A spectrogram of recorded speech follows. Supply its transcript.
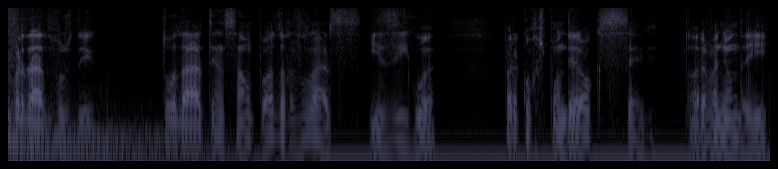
verdade vos digo, toda a atenção pode revelar-se exígua para corresponder ao que se segue. Ora, venham daí.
